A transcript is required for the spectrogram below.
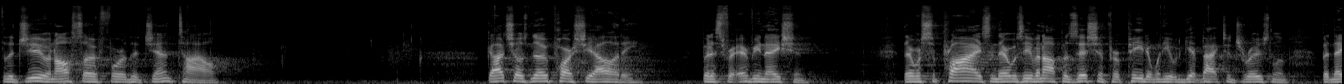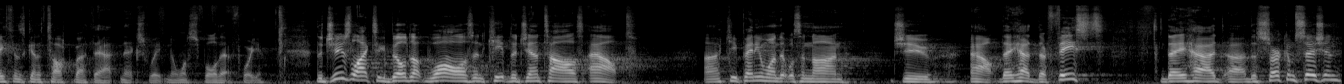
For the Jew and also for the Gentile. God shows no partiality, but it's for every nation. There was surprise and there was even opposition for Peter when he would get back to Jerusalem. But Nathan's going to talk about that next week. Don't want to spoil that for you. The Jews like to build up walls and keep the Gentiles out uh, keep anyone that was a non Jew out. They had their feasts, they had uh, the circumcision,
